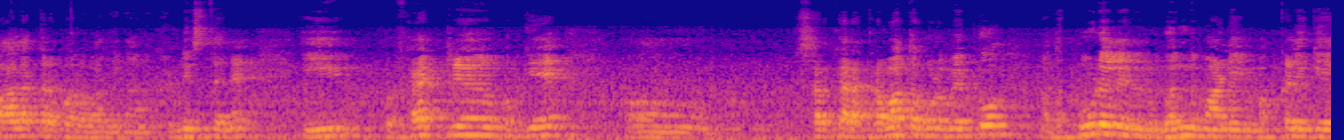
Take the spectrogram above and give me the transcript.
ಪಾಲಕರ ಪರವಾಗಿ ನಾನು ಖಂಡಿಸ್ತೇನೆ. ಈ ಫ್ಯಾಕ್ಟ್ರಿಯ ಬಗ್ಗೆ ಸರ್ಕಾರ ಕ್ರಮ ತಗೊಳ್ಬೇಕು. ಮತ್ತು ಕೂಡಲೇ ಇದನ್ನು ಬಂದ್ ಮಾಡಿ ಮಕ್ಕಳಿಗೆ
